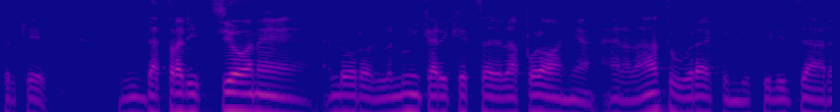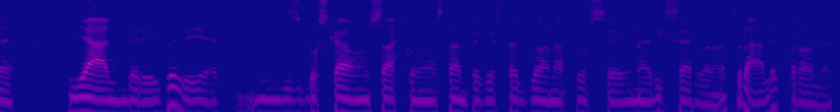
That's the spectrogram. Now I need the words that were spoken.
perché da tradizione loro l'unica ricchezza della Polonia era la natura e quindi utilizzare gli alberi così eh, disboscavano un sacco nonostante questa zona fosse una riserva naturale, però la-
